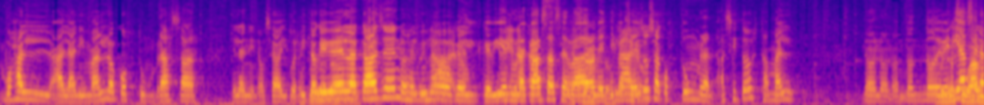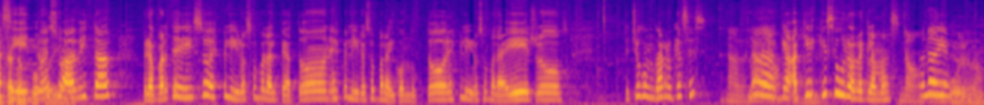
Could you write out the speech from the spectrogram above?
vos al, al animal lo acostumbras a... El, o sea, el perrito que vive en la calle no es el mismo Claro, que el que vive que en una casa. casa cerrada, Exacto. hermética. O sea, Claro. ellos se acostumbran. Así todo está mal. No, no, no, no, no no debería su ser así. tampoco, no es su digamos. hábitat. Pero aparte de eso, es peligroso para el peatón, es peligroso para el conductor, es peligroso para ellos. Te choca un carro, ¿qué haces? Nada. Nada, Claro. ¿qué- ¿A qué, qué seguro reclamas? No, a nadie. ninguno,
